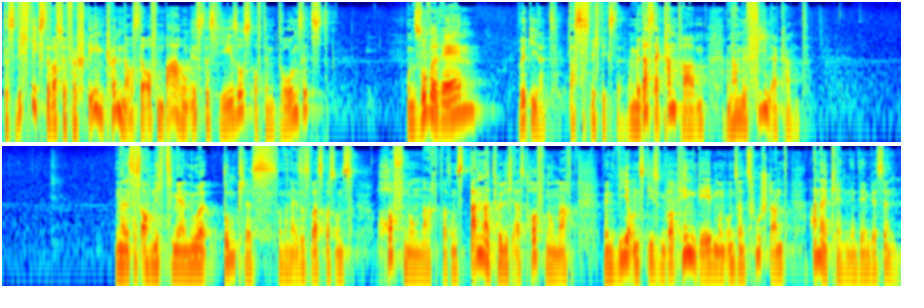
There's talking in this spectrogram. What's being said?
das Wichtigste, was wir verstehen können aus der Offenbarung, ist, dass Jesus auf dem Thron sitzt und souverän regiert. Das ist das Wichtigste. Wenn wir das erkannt haben, dann haben wir viel erkannt. Und dann ist es auch nichts mehr nur Dunkles, sondern dann ist es was, was uns Hoffnung macht, was uns dann natürlich erst Hoffnung macht, wenn wir uns diesem Gott hingeben und unseren Zustand anerkennen, in dem wir sind.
